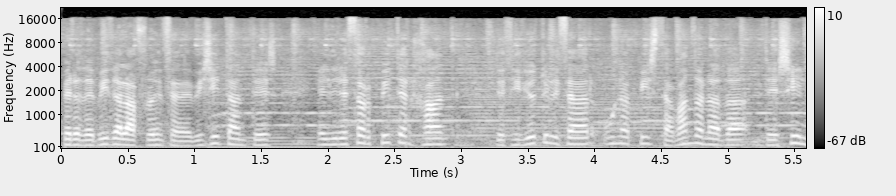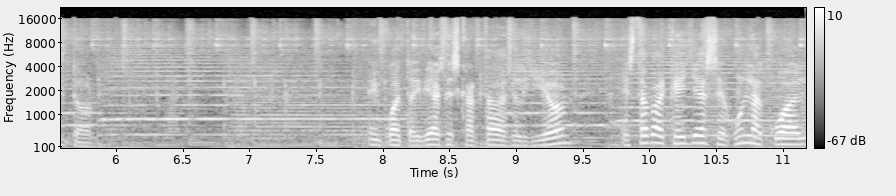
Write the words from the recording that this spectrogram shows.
pero debido a la afluencia de visitantes, el director Peter Hunt decidió utilizar una pista abandonada de Silton. En cuanto a ideas descartadas del guion, estaba aquella según la cual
